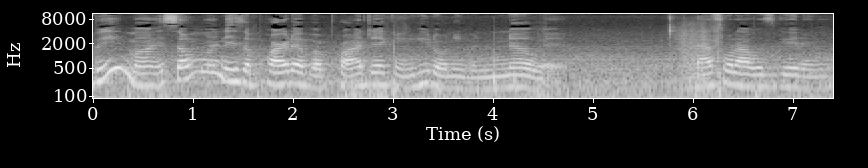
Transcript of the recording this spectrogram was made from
Be my someone is a part of a project and you don't even know it. That's what I was getting.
